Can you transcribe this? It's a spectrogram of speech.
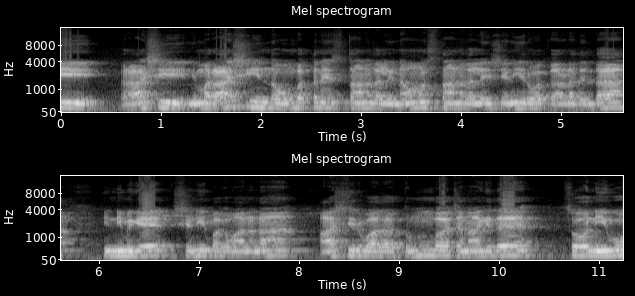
ಈ ರಾಶಿ, ನಿಮ್ಮ ರಾಶಿಯಿಂದ ಒಂಬತ್ತನೇ ಸ್ಥಾನದಲ್ಲಿ ನವಮ ಸ್ಥಾನದಲ್ಲಿ ಶನಿ ಇರುವ ಕಾರಣದಿಂದ ನಿಮಗೆ ಶನಿ ಭಗವಾನನ ಆಶೀರ್ವಾದ ತುಂಬ ಚೆನ್ನಾಗಿದೆ. ಸೊ ನೀವು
